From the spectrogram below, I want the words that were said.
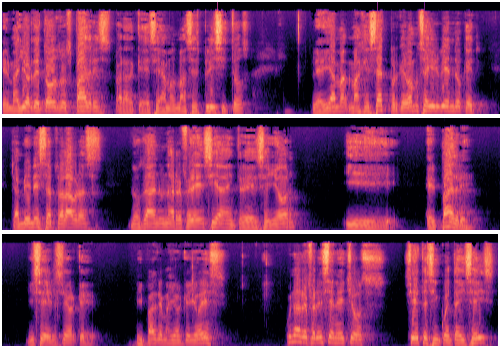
el mayor de todos los padres, para que seamos más explícitos, le llama majestad porque vamos a ir viendo que también estas palabras nos dan una referencia entre el Señor y el Padre. Dice el Señor que mi Padre mayor que yo es. Una referencia en Hechos 7:56,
